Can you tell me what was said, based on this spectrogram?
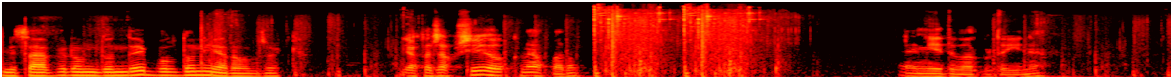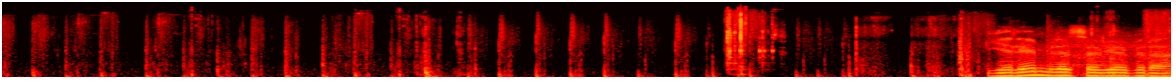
Misafir umduğun değil bulduğun yer olacak. Yapacak bir şey yok. Ne yapalım? M7 var burada yine. Yeleğim bile seviye 1 ha.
